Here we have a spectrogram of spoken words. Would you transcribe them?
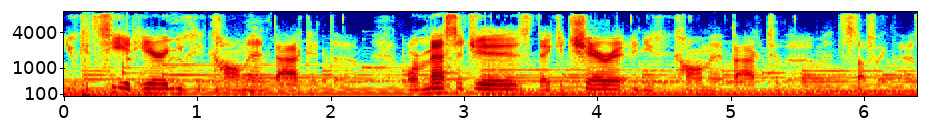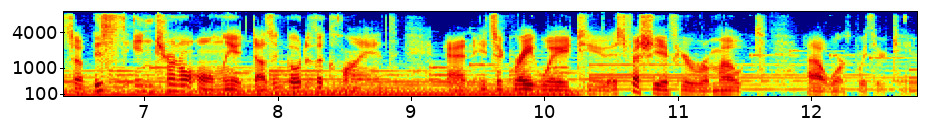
you could see it here and you could comment back at them or messages, they could share it and you could comment back to them and stuff like that. So this is internal only, it doesn't go to the client, and it's a great way to, especially if you're remote, uh, work with your team.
